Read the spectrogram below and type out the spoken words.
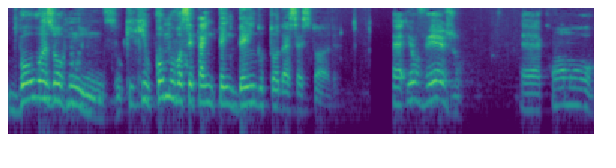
boas ou ruins? O que, que como você está entendendo toda essa história? É, eu vejo é, como,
